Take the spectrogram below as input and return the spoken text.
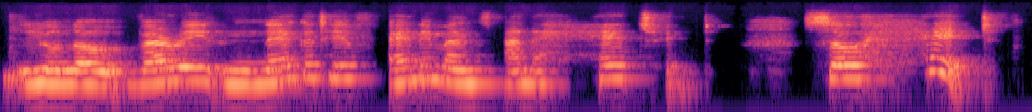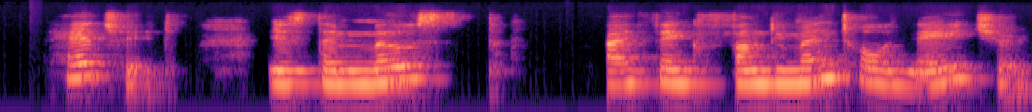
you know, very negative elements and hatred. So hate, hatred is the most I think, fundamental nature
